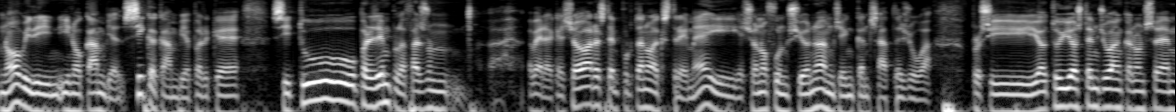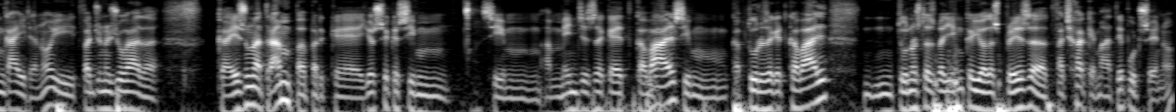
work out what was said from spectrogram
no, vull dir, i no canvia. Sí que canvia, perquè si tu, per exemple, fas un... A veure, que això ara estem portant a l'extrem, eh?, i això no funciona amb gent que en sap de jugar, però si jo, tu i jo estem jugant que no en sabem gaire, no?, i et faig una jugada que és una trampa, perquè jo sé que si, si em, menges aquest cavall, si em captures aquest cavall, mm, tu no estàs veient que jo després et faig jaque mate, potser, no?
